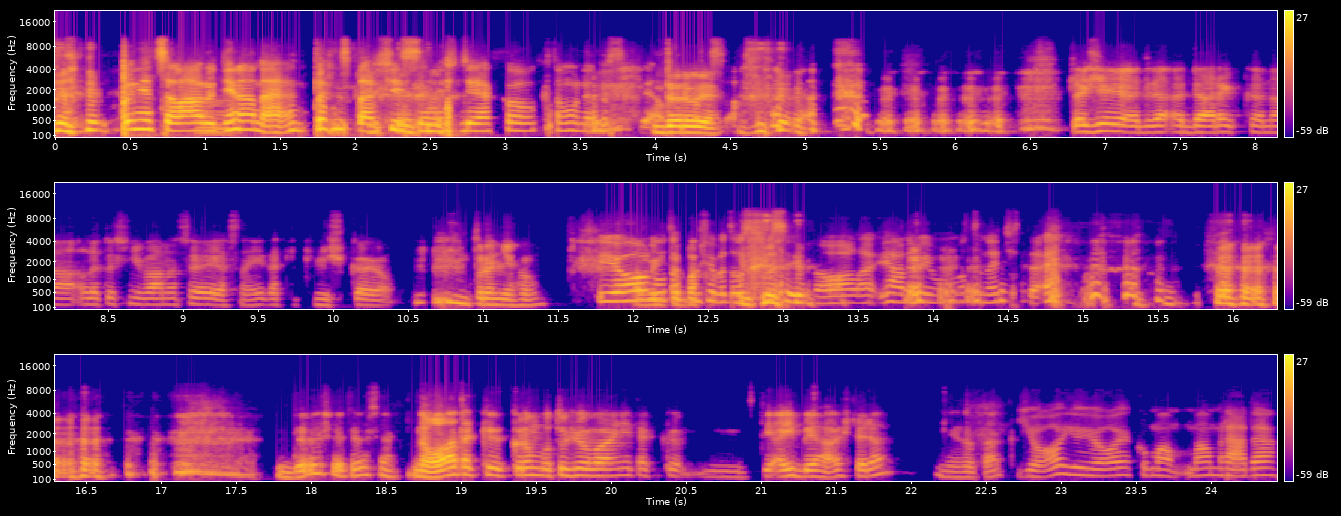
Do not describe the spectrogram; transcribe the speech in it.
Úplně celá rodina ne. Ten starší syn ještě jako k tomu nedospěl. Doruje. takže dárek na letošní Vánoce je jasný, taky knížka, jo? Pro něho. Jo, no tak pak... můžeme to zkusit, no, ale já nevím, moc nečte. dobře, dobře. No a tak krom otužování, tak ty i běháš teda? Je to tak? Jo, jo, jo, jako mám, mám ráda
